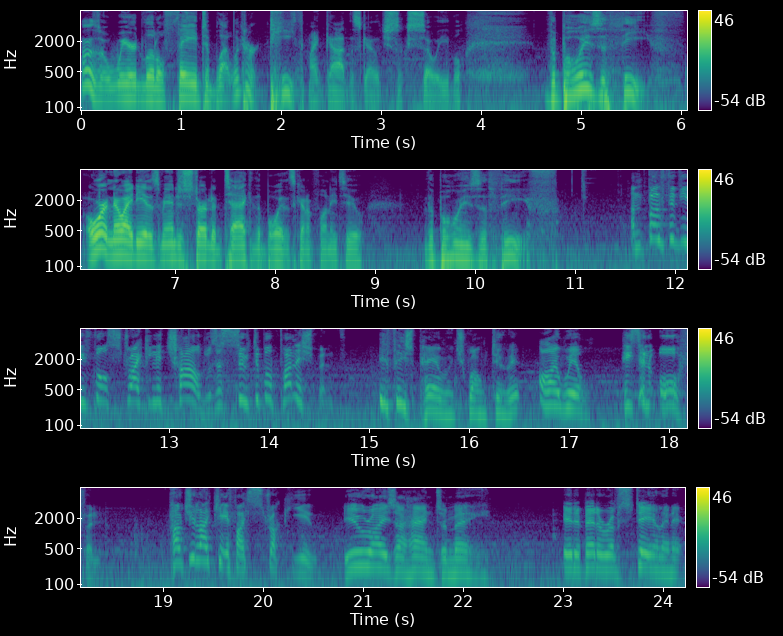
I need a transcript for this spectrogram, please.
That was a weird little fade to black. Look at her teeth. My God, this guy just looks so evil. The boy's a thief. Or no idea. This man just started attacking the boy. That's kind of funny too. The boy's a thief. And both of you thought striking a child was a suitable punishment. If his parents won't do it, I will. He's an orphan. How'd you like it if I struck you? You raise a hand to me. It'd better of steel in it.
